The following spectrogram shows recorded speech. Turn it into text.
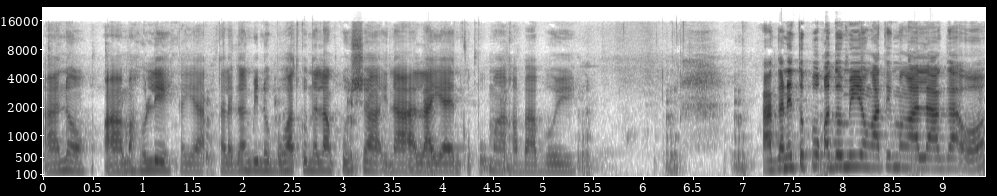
ano ah, mahuli kaya talagang binubuhat ko na lang po siya inaalayan ko po mga kababoy Ah, ganito po kadumi yung ating mga alaga oh.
